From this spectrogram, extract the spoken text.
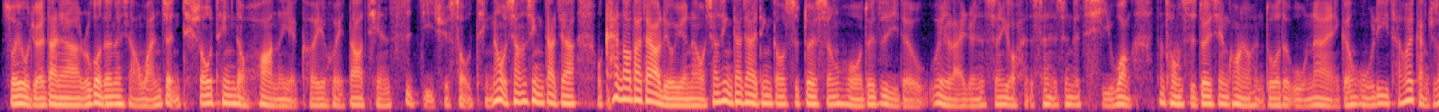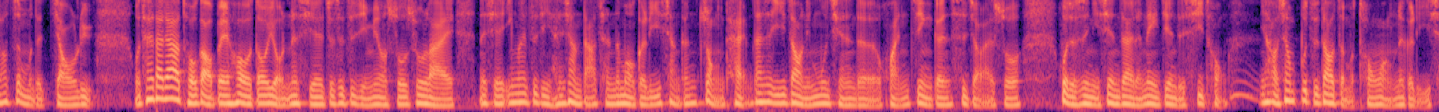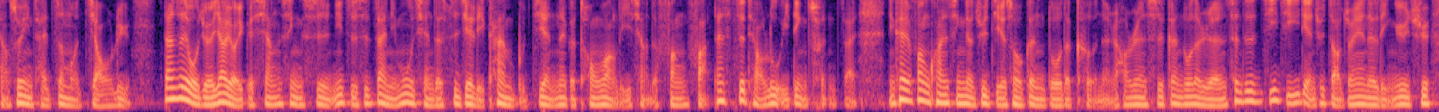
所以我觉得大家如果真的想完整收听的话呢，也可以回到前四集去收听。那我相信大家，我看到大家的留言呢，我相信大家一定都是对生活、对自己的未来人生有很深很深的期望。那同时对现况有很多的无奈跟无力，才会感觉到这么的焦虑。我猜大家的投稿背后都有那些就是自己没有说出来，那些因为自己很想达成的某个理想跟状态，但是依照你目前的环境跟视角来说，或者是你现在的内建的系统，你好像不知道怎么通往那个理想，所以你才这么焦虑。但是我觉得要有一个相信，是你只是在你目前的世界里看不见那个通往理想的方法，但是这条路一定存在。你可以放宽心的去接受更多的可能，然后认识更多的人，甚至是积极一点去找专业的领域去。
